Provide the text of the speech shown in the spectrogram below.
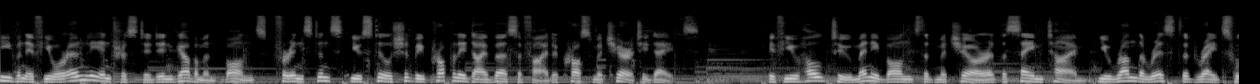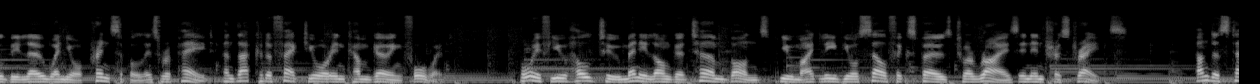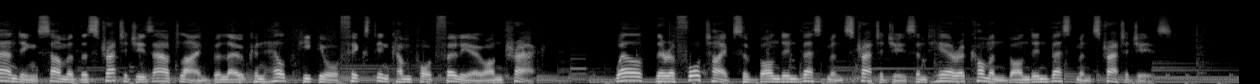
Even if you're only interested in government bonds, for instance, you still should be properly diversified across maturity dates. If you hold too many bonds that mature at the same time, you run the risk that rates will be low when your principal is repaid, and that could affect your income going forward. Or if you hold too many longer term bonds, you might leave yourself exposed to a rise in interest rates. Understanding some of the strategies outlined below can help keep your fixed income portfolio on track. Well, there are four types of bond investment strategies, and here are common bond investment strategies.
